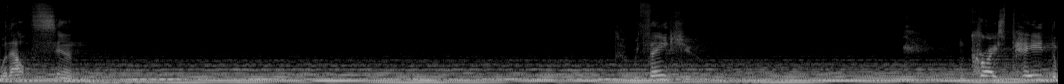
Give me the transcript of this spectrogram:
without sin. Thank you. And Christ paid the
